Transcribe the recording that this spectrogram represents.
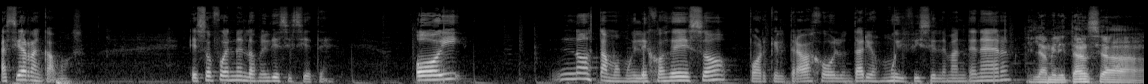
Así arrancamos. Eso fue en el 2017. Hoy no estamos muy lejos de eso, porque el trabajo voluntario es muy difícil de mantener. Y la militancia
